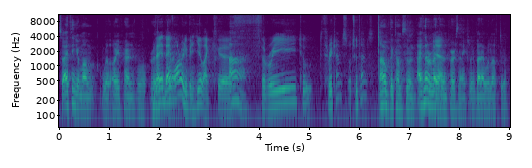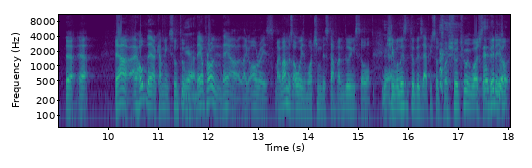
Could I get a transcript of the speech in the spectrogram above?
So I think your mom will or your parents will really. They, they've already been here like uh, Ah. three, two, three times or two times. I hope they come soon. I've never met Yeah. them in person actually, but I would love to. Yeah, yeah. Yeah, I hope they are coming soon too. Yeah. They are probably they are like always. My mom is always watching the stuff I'm doing, so Yeah. she will listen to this episode for sure too and watch the video. cool.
